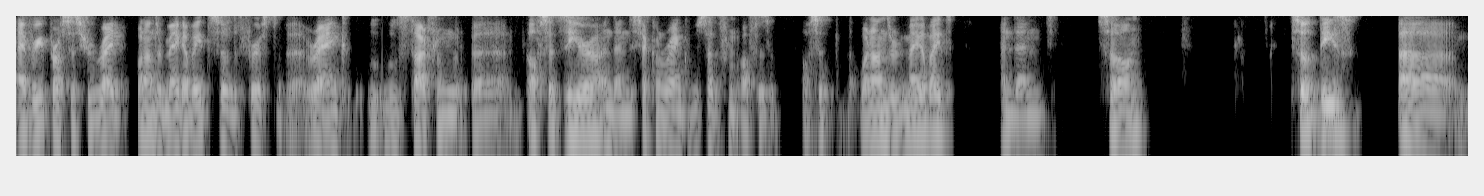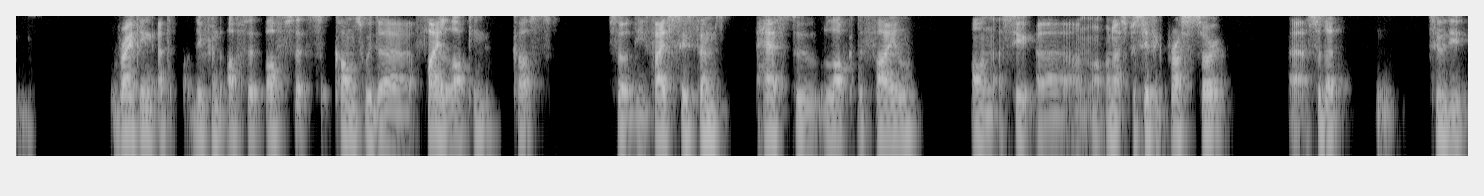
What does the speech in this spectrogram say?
every process write 100 megabytes. So the first uh, rank will start from uh, offset zero, and then the second rank will start from offset, offset 100 megabyte, and then so on. So these um, writing at different offset, offsets comes with a file locking costs. So the file system has to lock the file on a uh, on, on, a specific processor, uh, so that to the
